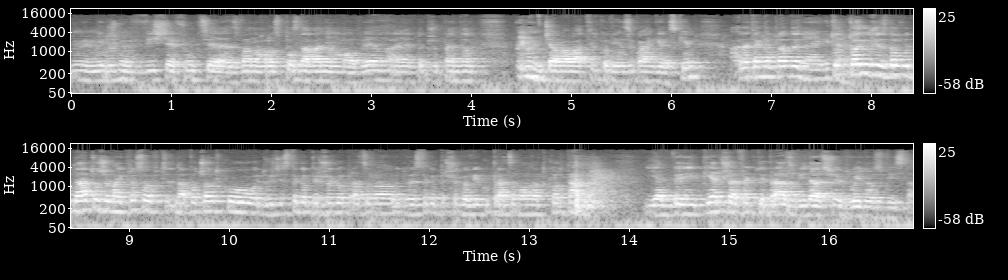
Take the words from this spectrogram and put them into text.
My mieliśmy w Wiście funkcję zwaną rozpoznawaniem mowy, ona jak dobrze pamiętam działała tylko w języku angielskim, ale tak naprawdę i to, to już jest dowód na to, że Microsoft na początku XXI, pracował, XXI wieku pracował nad Cortana. I jakby pierwsze efekty prac widać w Windows Vista.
